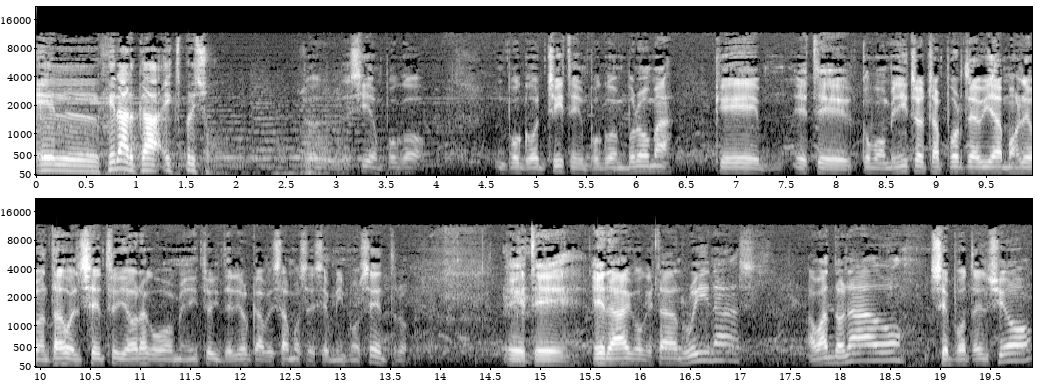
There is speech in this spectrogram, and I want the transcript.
el jerarca expresó. Yo decía un poco, un poco en chiste y un poco en broma que este, como ministro de Transporte habíamos levantado el centro y ahora como ministro de Interior cabezamos ese mismo centro. Este, era algo que estaba en ruinas, abandonado, se potenció,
